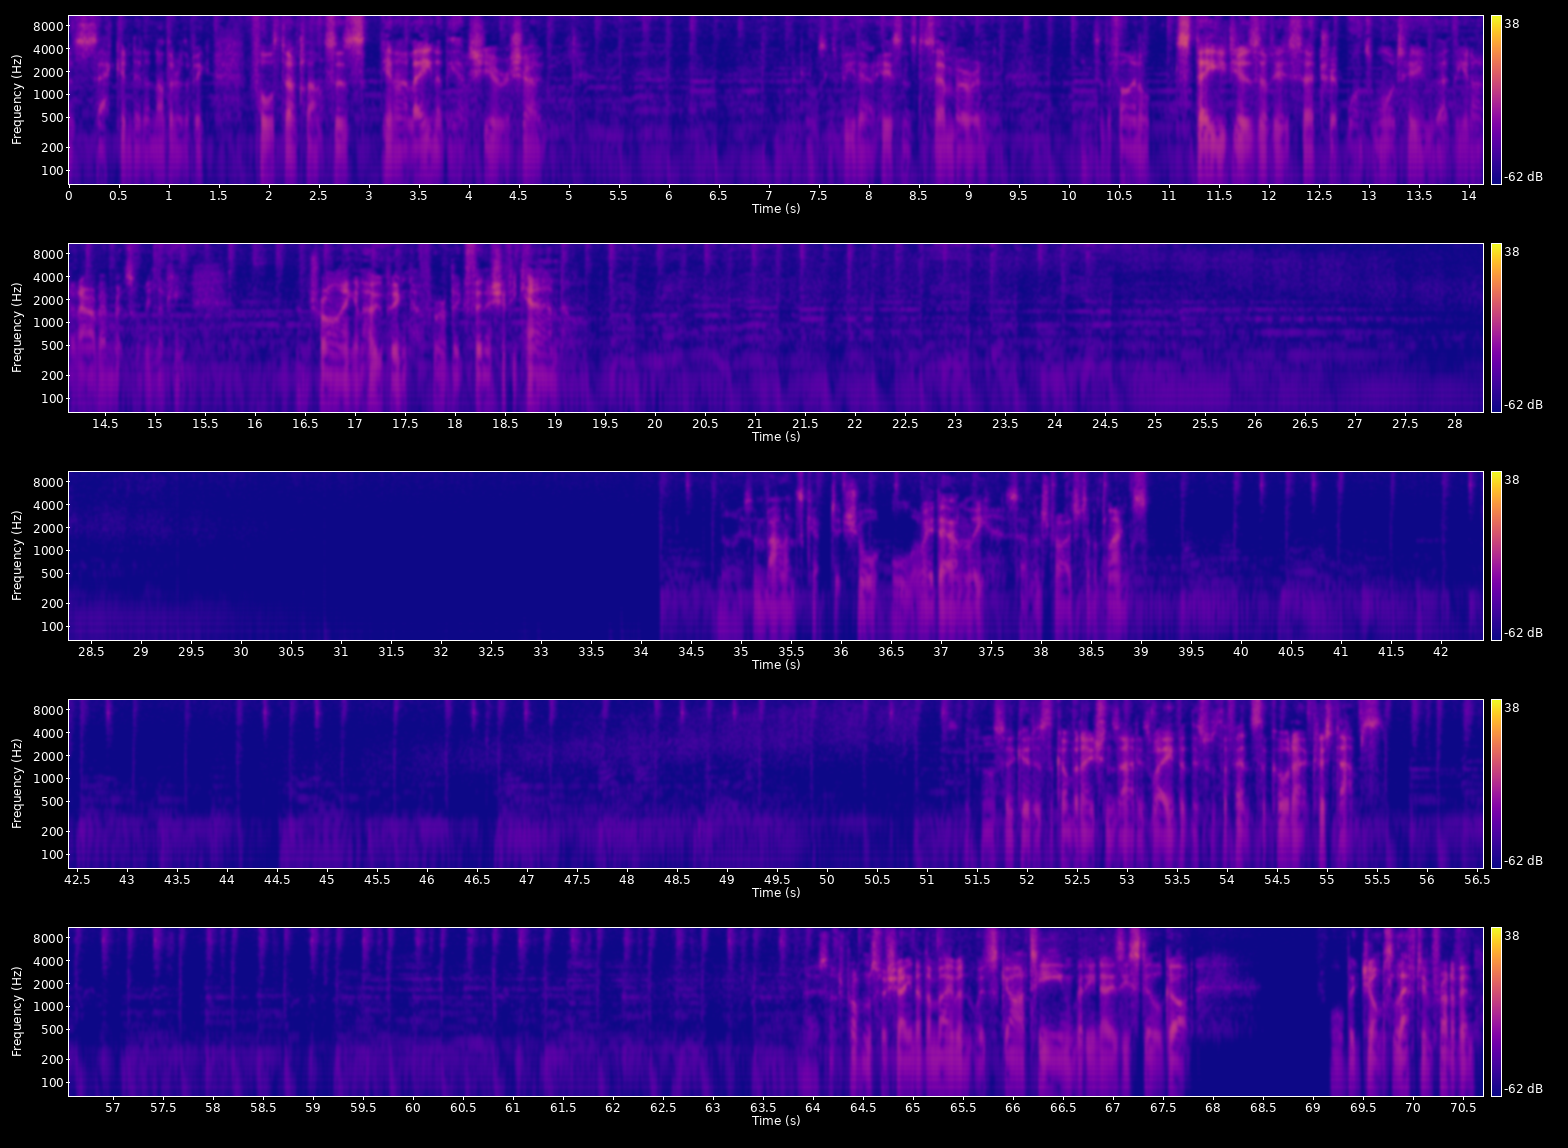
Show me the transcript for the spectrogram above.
was second in another of the big four star classes in Al-Ain at the Al Shira show. Of course, he's been out here since December and into the final stages of his uh, trip once more to uh, the United Arab Emirates. Will be looking and trying and hoping for a big finish if he can. Nice and balanced, kept it short all the way down the seven strides to the planks. Not so good as the combinations out his way, but this was the fence that caught out Kristaps. Such problems for Shane at the moment with Scarteen, but he knows he's still got four big jumps left in front of him.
